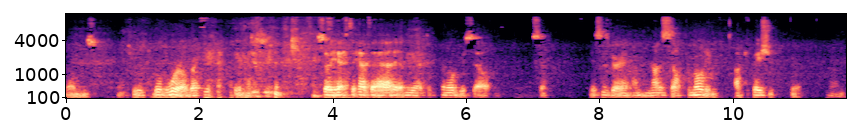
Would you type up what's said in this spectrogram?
Romans. Through the world, right? so you have to have that and you have to promote yourself. So this is very, I'm not a self-promoting occupation here. Um,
